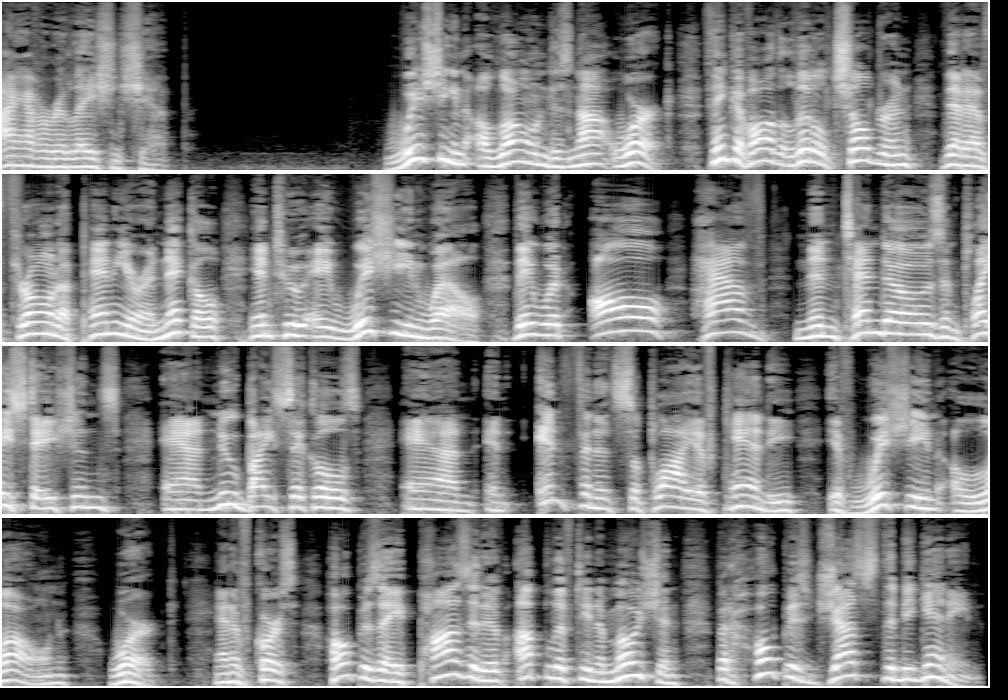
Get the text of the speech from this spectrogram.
I have a relationship. Wishing alone does not work. Think of all the little children that have thrown a penny or a nickel into a wishing well. They would all have Nintendos and PlayStations and new bicycles and an infinite supply of candy if wishing alone worked. And of course, hope is a positive, uplifting emotion, but hope is just the beginning.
